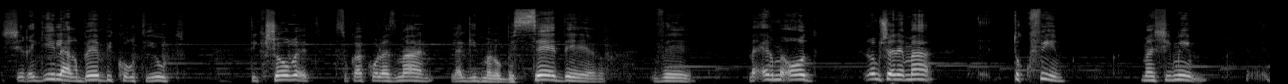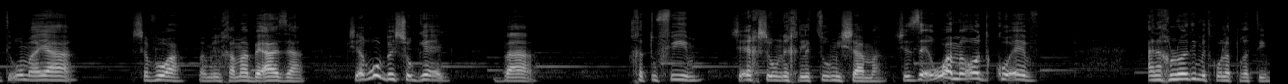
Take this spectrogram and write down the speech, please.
שרגיל להרבה ביקורתיות. תקשורת עסוקה כל הזמן להגיד מה לא בסדר, ומהר מאוד, לא משנה מה, תוקפים, מאשימים. תראו מה היה שבוע במלחמה בעזה, כשירו בשוגג בחטופים שאיכשהו נחלצו משם, שזה אירוע מאוד כואב. אנחנו לא יודעים את כל הפרטים,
